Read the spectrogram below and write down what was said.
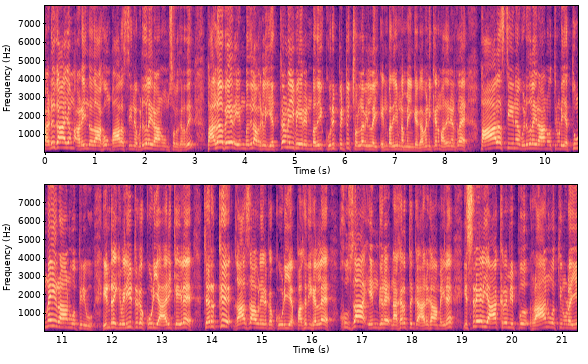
படுகாயம் அடைந்ததாகவும் பாலஸ்தீன விடுதலை இராணுவம் சொல்கிறது. பல பேர் என்பதில் அவர்கள் எத்தனை பேர் என்பதை குறிப்பிட்டு சொல்லவில்லை என்பதையும் நம்ம இங்கே கவனிக்கணும். அதே நேரத்தில் பாலஸ்தீன விடுதலை இராணுவத்தினுடைய துணை ராணுவ பிரிவு இன்றைக்கு வெளியிட்டிருக்கக்கூடிய அறிக்கையில் தெற்கு காசாவில் இருக்கக்கூடிய பகுதிகளில் ஹுசா என்கிற நகரத்துக்கு அருகாமையில் இஸ்ரேலிய ஆக்கிரமிப்பு இராணுவத்தினுடைய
